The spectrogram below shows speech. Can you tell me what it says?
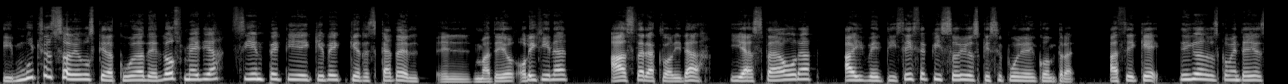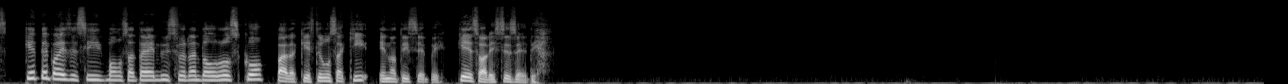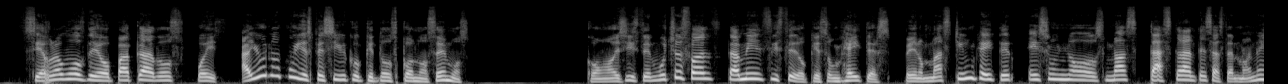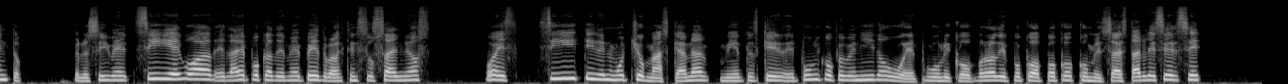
Y muchos sabemos que la cura de los media siempre tiene que ver que rescata el, material original hasta la actualidad. Y hasta ahora hay 26 episodios que se pueden encontrar. Así que digan en los comentarios qué te parece si vamos a traer Luis Fernando Orozco para que estemos aquí en Noticias P. ¿Qué es ese día? Si hablamos de opacados, pues hay uno muy específico que todos conocemos. Como existen muchos fans, también existe lo que son haters, pero más que un hater, es uno de los más castrantes hasta el momento. pero si, si llegó en la época de MP durante estos años, pues sí tienen mucho más que hablar, mientras que el público femenino o el público brody poco a poco comenzó a establecerse,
